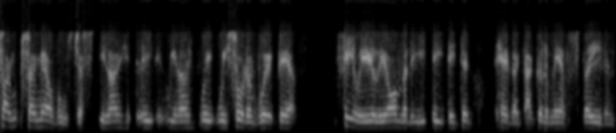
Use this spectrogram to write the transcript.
so so Melville's just you know, he, you know, we we sort of worked out fairly early on that he he, he did have a, a good amount of speed and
